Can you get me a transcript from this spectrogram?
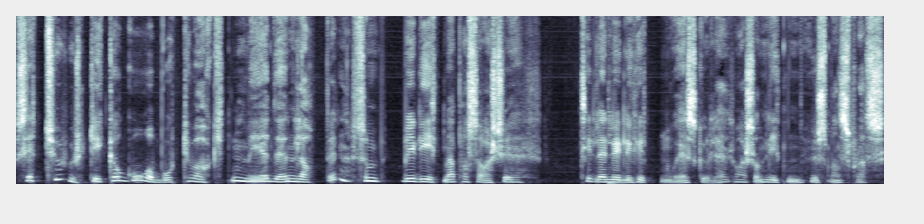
Så jeg turte ikke å gå bort til vakten med den lappen som ville gitt meg passasje til den lille hytten hvor jeg skulle. Det var sånn liten husmannsplass.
